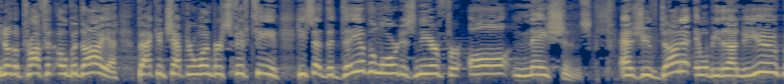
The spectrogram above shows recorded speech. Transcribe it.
You know, the prophet Obadiah, back in chapter 1, verse 15, he said, The day of the Lord is near for all nations. As you've done it, it will be done to you.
